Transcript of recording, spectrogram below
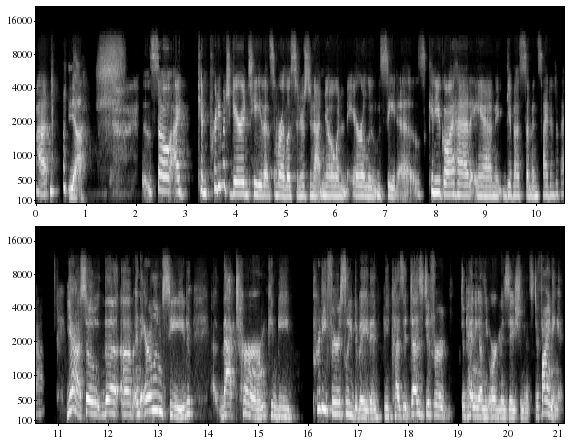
yeah. spot. yeah. So I can pretty much guarantee that some of our listeners do not know what an heirloom seed is. Can you go ahead and give us some insight into that? Yeah, so the um, an heirloom seed, that term can be pretty fiercely debated because it does differ depending on the organization that's defining it.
